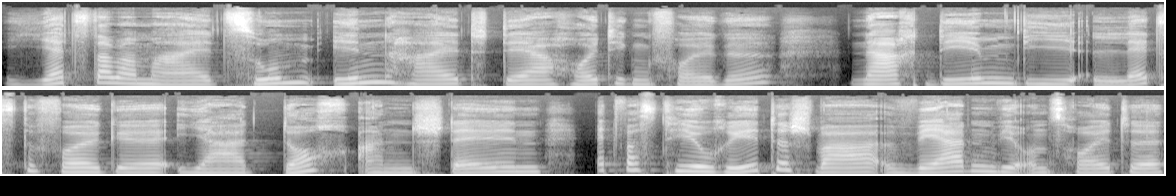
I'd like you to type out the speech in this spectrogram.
Jetzt aber mal zum Inhalt der heutigen Folge. Nachdem die letzte Folge ja doch an Stellen etwas theoretisch war, werden wir uns heute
